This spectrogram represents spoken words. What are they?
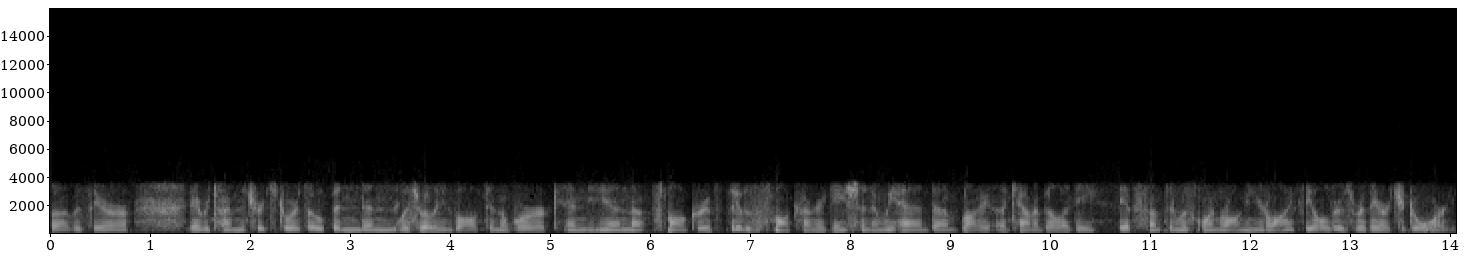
I was there every time the church doors opened, and was really involved in the work and in uh, small groups. But it was a small congregation, and we had um, a lot of accountability. If something was going wrong in your life, the elders were there at your door. You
